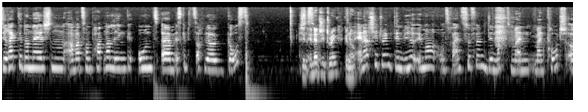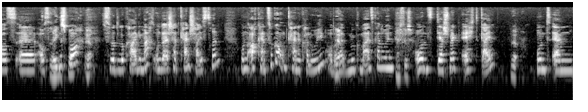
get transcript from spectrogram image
direkte Donation, Amazon Partnerlink und ähm, es gibt jetzt auch wieder Ghost. Den Energy Drink, genau. den Energy Drink, den wir immer uns reinzüffeln, den macht mein, mein Coach aus, äh, aus Regensburg. Ja. Es wird lokal gemacht und da ist halt kein Scheiß drin und auch kein Zucker und keine Kalorien oder Ja. halt 0,1 Kalorien. Richtig. Und der schmeckt echt geil. Ja. Und ähm,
